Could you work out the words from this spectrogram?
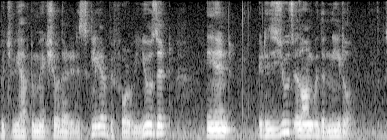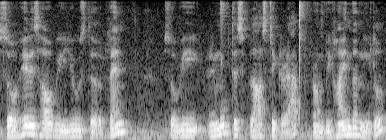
which we have to make sure that it is clear before we use it. And it is used along with the needle. So here is how we use the pen. So we remove this plastic wrap from behind the needle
